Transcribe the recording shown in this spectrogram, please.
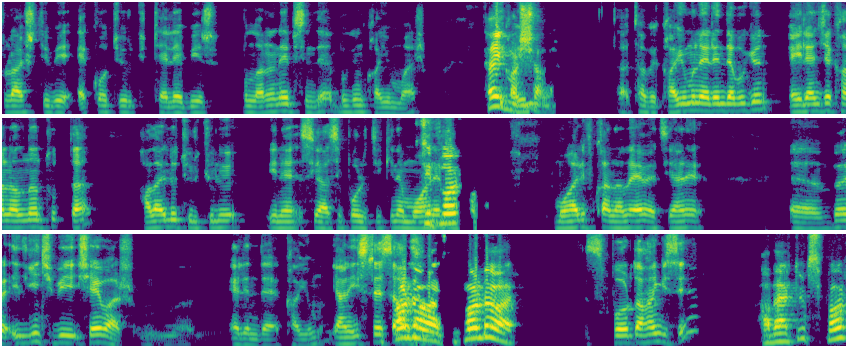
Flash TV, Ekotürk, Tele1 bunların hepsinde bugün kayyum var. Hey kayyum, maşallah. E, tabii kayyumun elinde bugün eğlence kanalından tut da halaylı türkülü yine siyasi politik yine muhalif, muhalif kanalı evet yani e, böyle ilginç bir şey var elinde kayyum. Yani istese spor da var, spor da var. Sporda hangisi? Habertürk Spor.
